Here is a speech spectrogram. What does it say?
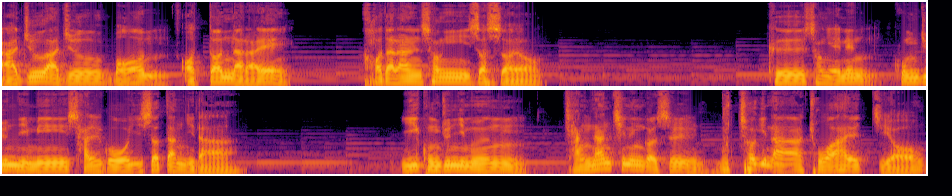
아주 아주 먼 어떤 나라에 커다란 성이 있었어요. 그 성에는 공주님이 살고 있었답니다. 이 공주님은 장난치는 것을 무척이나 좋아하였지요.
